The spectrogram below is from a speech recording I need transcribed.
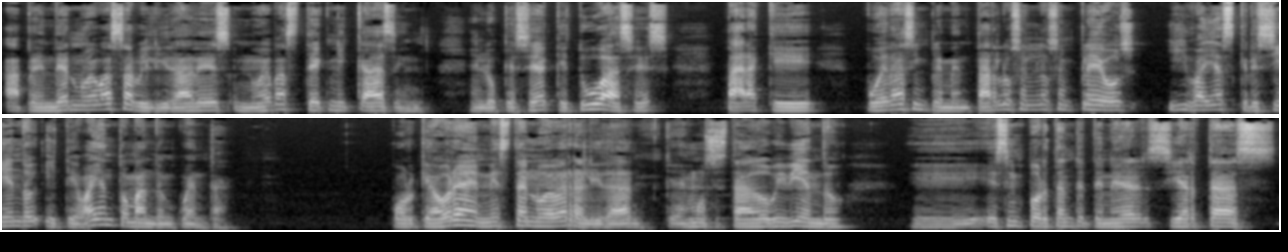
aprender nuevas habilidades, nuevas técnicas en, en lo que sea que tú haces para que puedas implementarlos en los empleos y vayas creciendo y te vayan tomando en cuenta. Porque ahora en esta nueva realidad que hemos estado viviendo, eh, es importante tener ciertas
